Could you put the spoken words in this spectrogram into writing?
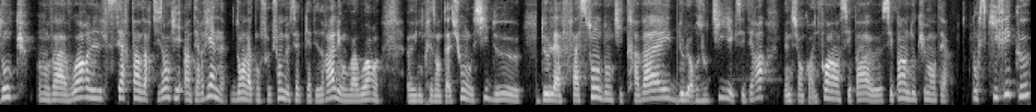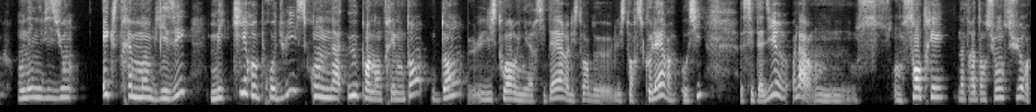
Donc, on va avoir certains artisans qui interviennent dans la construction de cette cathédrale et on va avoir euh, une présentation aussi de de la façon dont ils travaillent, de leurs outils, etc. Même si encore une fois, hein, c'est pas euh, pas un documentaire. Donc, ce qui fait que on a une vision extrêmement biaisé, mais qui reproduit ce qu'on a eu pendant très longtemps dans l'histoire universitaire, l'histoire de l'histoire scolaire aussi. C'est-à-dire, voilà, on, centrait notre attention sur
